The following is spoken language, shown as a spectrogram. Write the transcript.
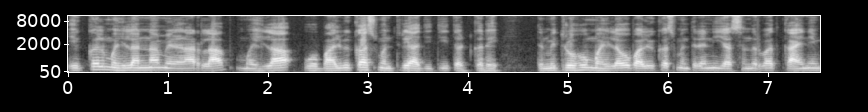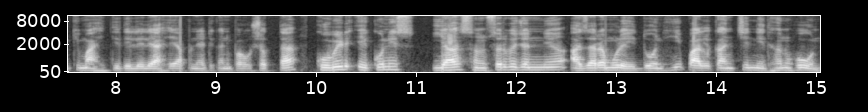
एकल महिलांना मिळणार लाभ महिला व बालविकास मंत्री आदिती तटकरे. तर मित्र हो महिला व बालविकास मंत्र्यांनी या संदर्भात काय नेमकी माहिती दिलेली आहे आपण या ठिकाणी पाहू शकता. कोविड एकोणीस या संसर्गजन्य आजारामुळे दोन्ही पालकांचे निधन होऊन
